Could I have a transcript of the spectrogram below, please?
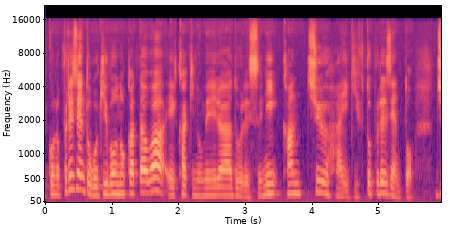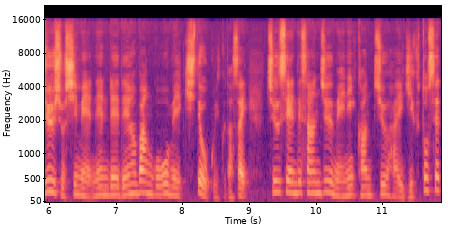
このプレゼントご希望の方は、え下記のメールアドレスに缶チューハイギフトプレゼント住所氏名年齢電話番号を明記してお送りください。抽選で30名に缶チューハイギフトセッ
